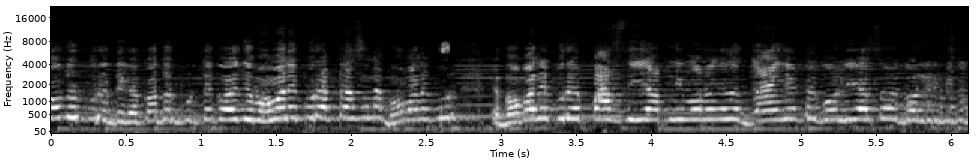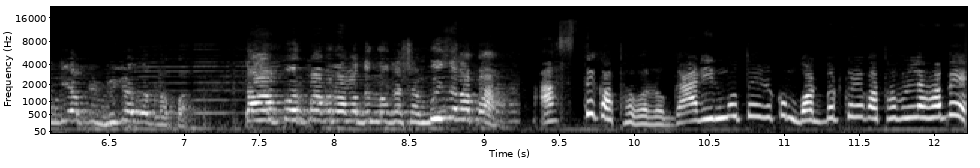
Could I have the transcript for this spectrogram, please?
কদরপুরের দিকে কদরপুর থেকে ওই যে ভবানীপুর একটা আছে না ভবানীপুর। এই ভবানীপুরের পাশ দিয়ে আপনি মনে করেন যাইনি একটা গলি আছে ওই গলির ভিতর দিয়ে আপনি ঢুকে যাবেন আপা। তারপর পাবেন আমাদের লোকেশন বুঝছেন আপা? আস্তে কথা বলো গাড়ির মতো এরকম বটবট করে কথা বললে হবে?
